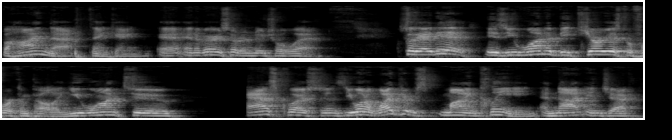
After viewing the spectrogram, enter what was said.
behind that thinking in a very sort of neutral way? So the idea is you want to be curious before compelling. You want to ask questions. You want to wipe your mind clean and not inject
